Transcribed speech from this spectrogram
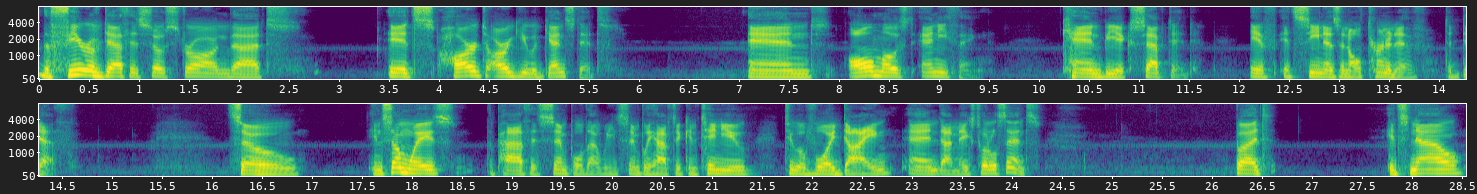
the fear of death is so strong that it's hard to argue against it. And almost anything can be accepted if it's seen as an alternative to death. So in some ways, the path is simple that we simply have to continue to avoid dying, and that makes total sense. But it's now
